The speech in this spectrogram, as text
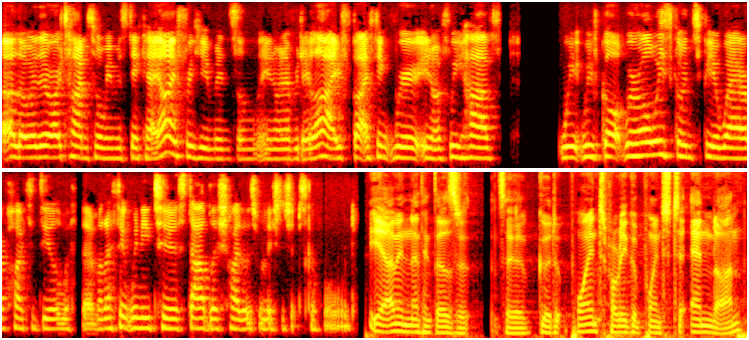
although there are times when we mistake AI for humans on you know in everyday life, but I think we're you know if we have we, we've got we're always going to be aware of how to deal with them and i think we need to establish how those relationships go forward yeah i mean i think those are it's a good point probably a good point to end on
